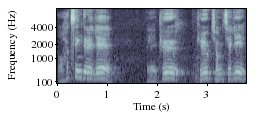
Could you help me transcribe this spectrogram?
어, 학생들에게 에, 그 교육 정책이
